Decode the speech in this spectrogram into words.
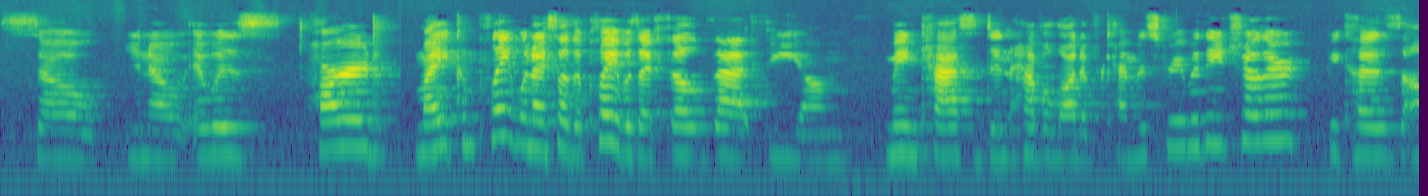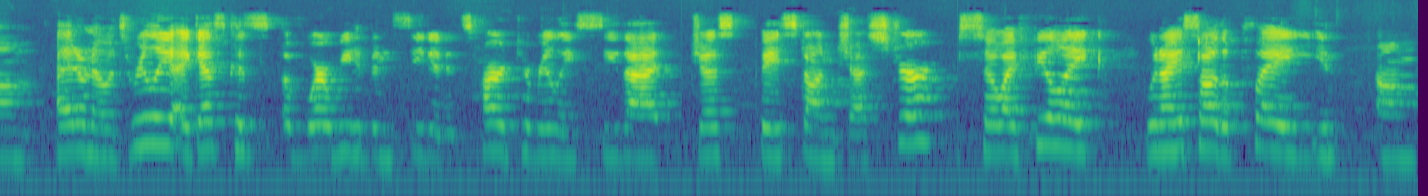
So, you know, it was hard. My complaint when I saw the play was I felt that the um, main cast didn't have a lot of chemistry with each other because um, I don't know. It's really, I guess, because of where we had been seated, it's hard to really see that just based on gesture. So I feel like when I saw the play, you, um,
